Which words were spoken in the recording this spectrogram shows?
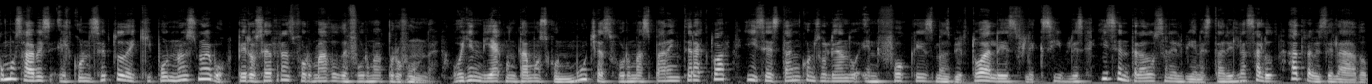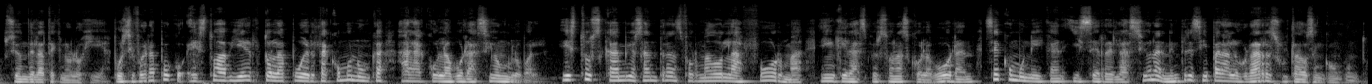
Como sabes, el concepto de equipo no es nuevo, pero se ha transformado de forma profunda. Hoy en día contamos con muchas formas para interactuar y se están consolidando enfoques más virtuales, flexibles y centrados en el bienestar y la salud a través de la adopción de la tecnología. Por si fuera poco, esto ha abierto la puerta como nunca a la colaboración global. Estos cambios han transformado la forma en que las personas colaboran, se comunican y se relacionan entre sí para lograr resultados en conjunto.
